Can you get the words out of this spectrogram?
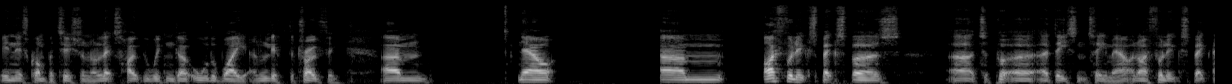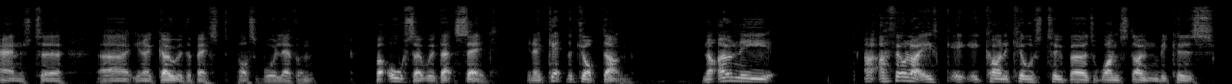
in this competition, and let's hope that we can go all the way and lift the trophy. Um, now, um, I fully expect Spurs uh, to put a, a, decent team out, and I fully expect Ange to, uh, you know, go with the best possible eleven. But also, with that said, you know, get the job done. Not only, I, I feel like it, it, it kind of kills two birds with one stone because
